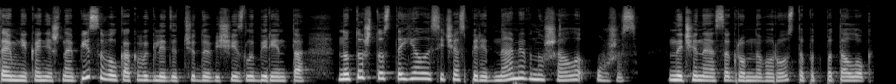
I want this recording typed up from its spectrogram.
Тай мне, конечно, описывал, как выглядит чудовище из лабиринта, но то, что стояло сейчас перед нами, внушало ужас. Начиная с огромного роста под потолок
